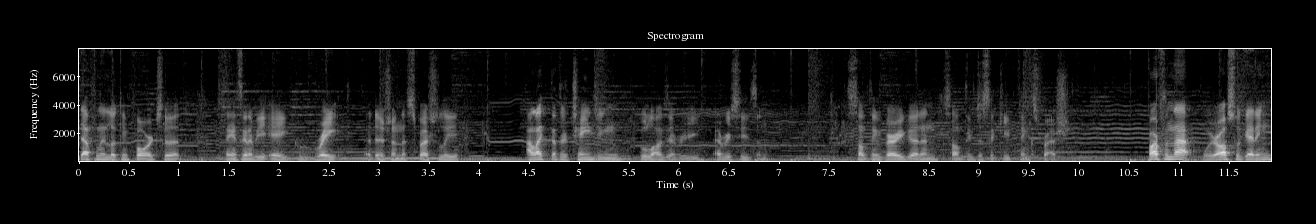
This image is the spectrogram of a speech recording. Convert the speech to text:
definitely looking forward to it. I think it's gonna be a great addition, especially. I like that they're changing Gulags every every season something very good and something just to keep things fresh. Apart from that, we're also getting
